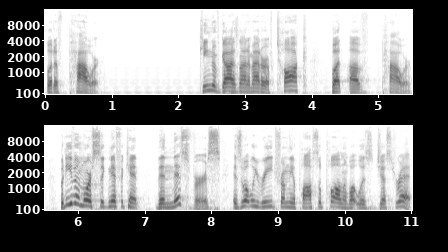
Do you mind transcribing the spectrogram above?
but of power. Kingdom of God is not a matter of talk, but of power. But even more significant than this verse is what we read from the apostle Paul and what was just read.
